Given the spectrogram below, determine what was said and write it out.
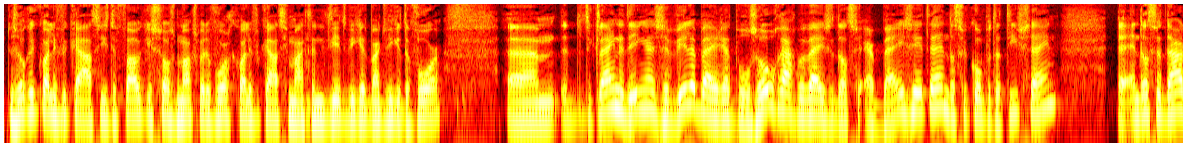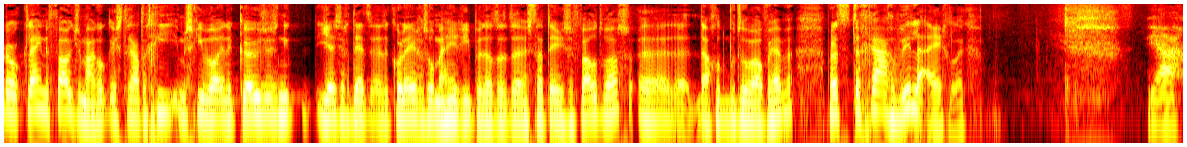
Dus ook in kwalificaties, de foutjes zoals Max bij de vorige kwalificatie maakte, niet dit weekend, maar het weekend ervoor. Um, de, de, kleine dingen, ze willen bij Red Bull zo graag bewijzen dat ze erbij zitten en dat ze competitief zijn. Uh, en dat ze daardoor kleine foutjes maken. Ook in strategie, misschien wel in de keuzes. Nu, jij zegt net, de collega's om me heen riepen dat het een strategische fout was. Uh, daar goed, moeten we over hebben. Maar dat ze te graag willen eigenlijk. Ja,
